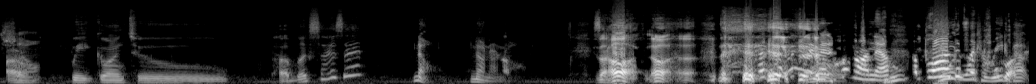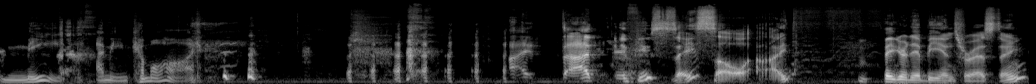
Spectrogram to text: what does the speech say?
So, Are we going to publicize it? no, no, no, no. He's like, oh no. uh." Wait a minute, hold on now. Who- A Who blog would is like to a read book. about me? I mean, come on. I, I, if you say so, I figured it'd be interesting.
